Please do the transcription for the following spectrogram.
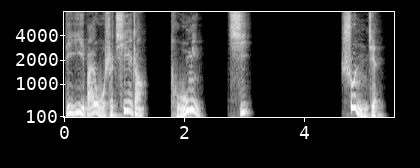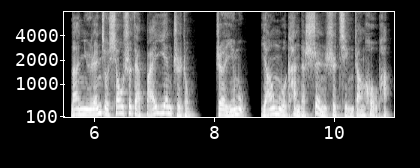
第一百五十七章屠命七。瞬间，那女人就消失在白烟之中。这一幕，杨木看得甚是紧张后怕。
